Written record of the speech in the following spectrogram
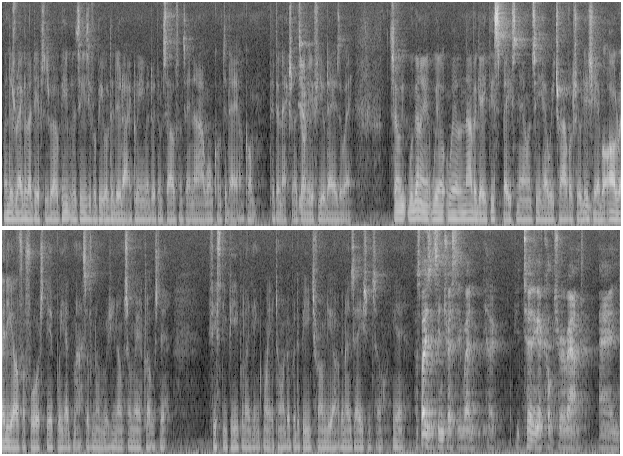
When there's regular dips as well, people it's easy for people to do that agreement with themselves and say, "Nah, I won't come today. I'll come to the next one. It's Yeah. only a few days away." So we're gonna we'll we'll navigate this space now and see how we travel through this mm. year. But already off a first dip, we had massive numbers. You know, somewhere close to 50 people, I think, might have turned up at the beach from the organisation. So, yeah. I suppose it's interesting when you know you're turning a culture around, and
